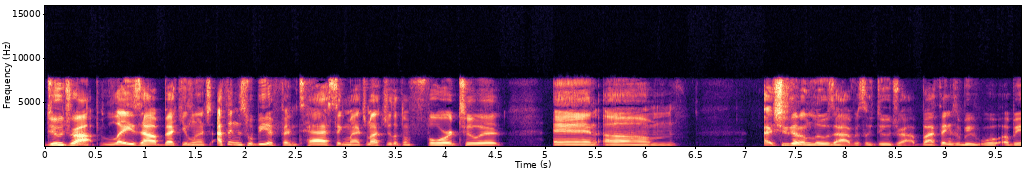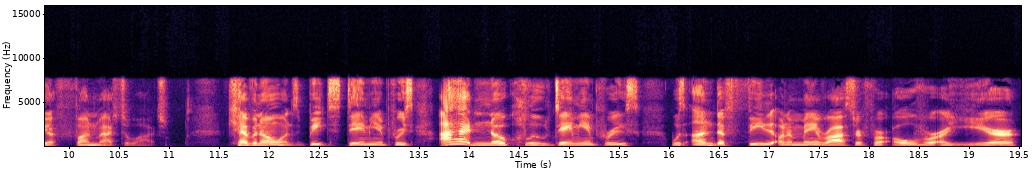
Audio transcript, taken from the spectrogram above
Doudrop lays out Becky Lynch. I think this will be a fantastic match. I'm actually looking forward to it. And um, she's gonna lose, obviously, Doudrop, but I think it will be will be a fun match to watch. Kevin Owens beats Damian Priest. I had no clue Damian Priest was undefeated on the main roster for over a year,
